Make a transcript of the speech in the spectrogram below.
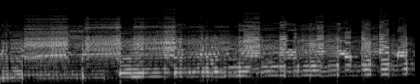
Thank you.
